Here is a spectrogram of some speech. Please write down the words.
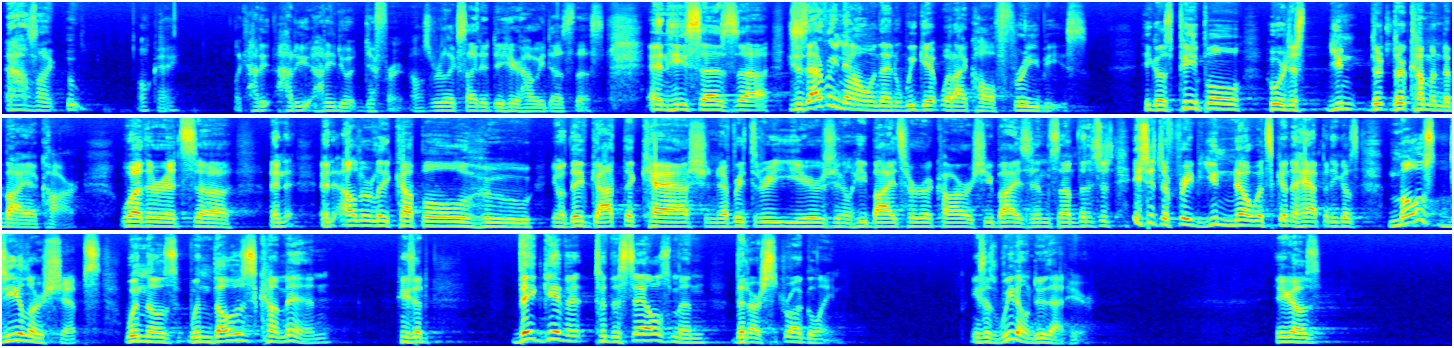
And I was like, Ooh, okay. Like, how do, you, how, do you, how do you do it different? I was really excited to hear how he does this. And he says, uh, he says, every now and then we get what I call freebies. He goes, people who are just, you, they're, they're, coming to buy a car. Whether it's uh, an, an elderly couple who, you know, they've got the cash and every three years, you know, he buys her a car or she buys him something. It's just, it's just a freebie. You know what's going to happen. He goes, most dealerships, when those, when those come in, he said, they give it to the salesmen that are struggling. He says, we don't do that here. He goes,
